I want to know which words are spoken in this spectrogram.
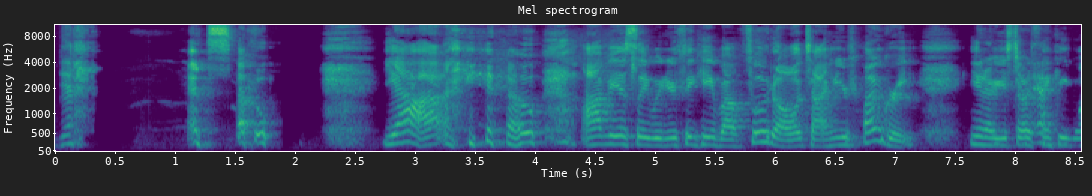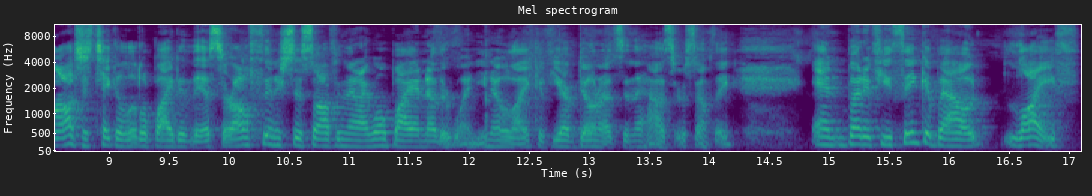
Yeah. And so yeah, you know, obviously when you're thinking about food all the time, you're hungry. You know, you start yeah. thinking, well, I'll just take a little bite of this or I'll finish this off and then I won't buy another one, you know, like if you have donuts in the house or something. And but if you think about life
